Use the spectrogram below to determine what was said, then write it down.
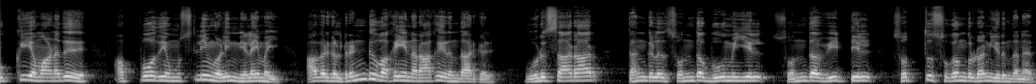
முக்கியமானது அப்போதைய முஸ்லிம்களின் நிலைமை. அவர்கள் ரெண்டு வகையினராக இருந்தார்கள். ஒரு சாரார் தங்களது சொந்த பூமியில் சொந்த வீட்டில் சொத்து சுகங்களுடன் இருந்தனர்.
